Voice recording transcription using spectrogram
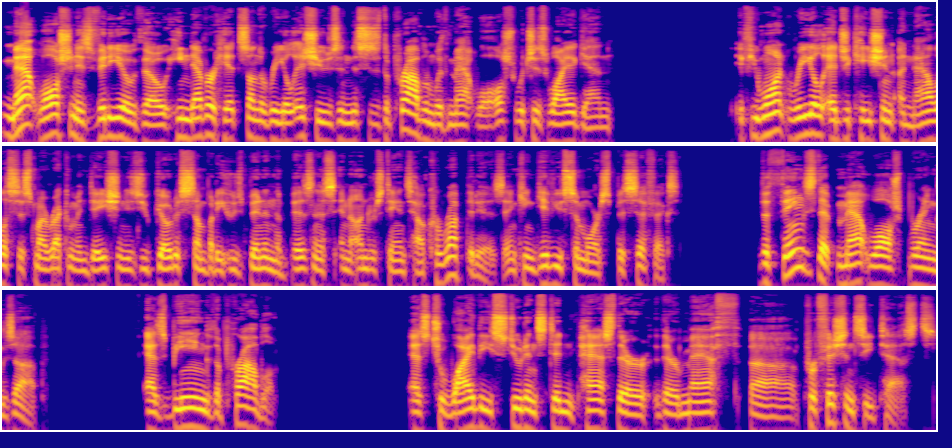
Matt Walsh in his video, though, he never hits on the real issues. And this is the problem with Matt Walsh, which is why, again, if you want real education analysis, my recommendation is you go to somebody who's been in the business and understands how corrupt it is and can give you some more specifics the things that Matt Walsh brings up as being the problem as to why these students didn't pass their their math uh, proficiency tests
